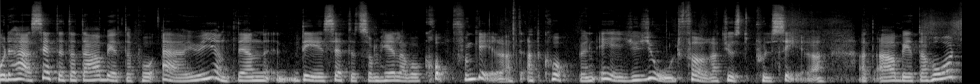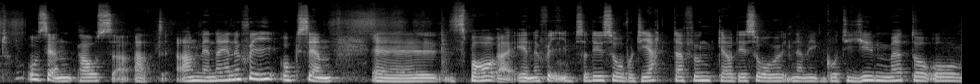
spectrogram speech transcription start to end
Och det här sättet att arbeta på är ju egentligen det sättet som hela vår kropp fungerar. Att, att kroppen är ju gjord för att just pulsera. Att arbeta hårt och sen pausa. Att använda energi och sen eh, spara energi. Så det är ju så vårt hjärta funkar och det är så när vi går till gymmet och, och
